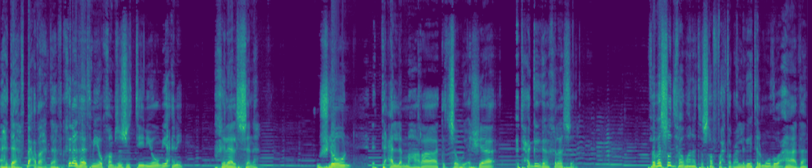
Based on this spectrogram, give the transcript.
أهداف بعض أهداف. خلال 365 يوم يعني خلال سنة. وشلون تتعلم مهارات تسوي أشياء تحققها خلال سنة. فبس صدفة وأنا أتصفح طبعا لقيت الموضوع هذا.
